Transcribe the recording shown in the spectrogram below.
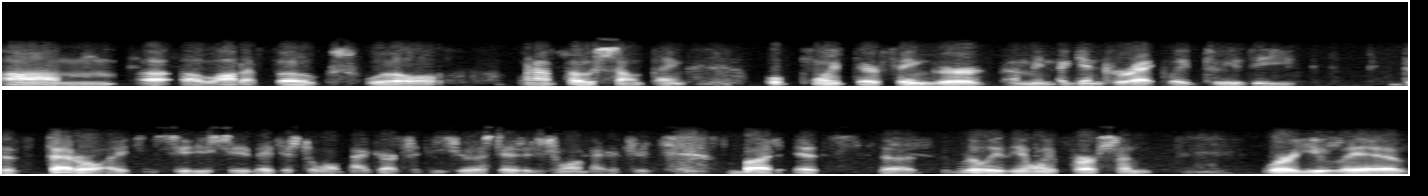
um, a, a lot of folks will, when I post something, will point their finger. I mean, again, directly to the the federal agency, CDC. They just don't want backyard chickens. USDA, they just don't want backyard chickens. But it's the really the only person where you live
